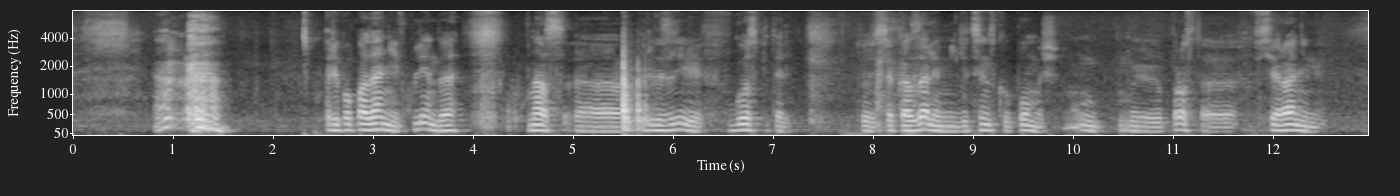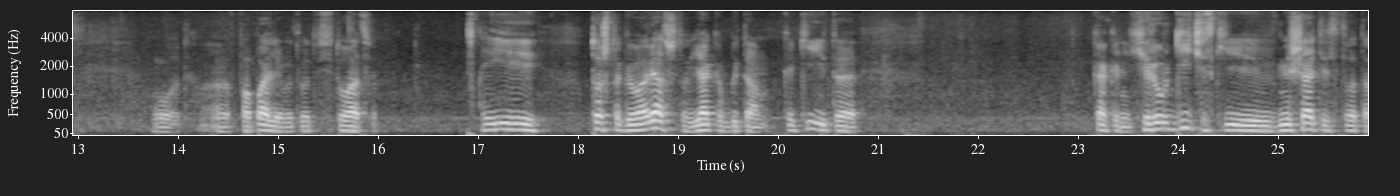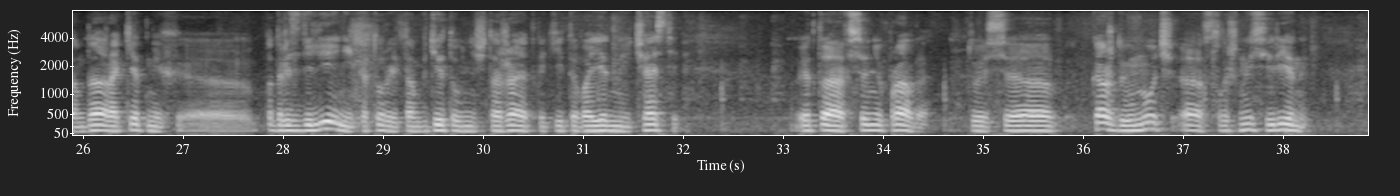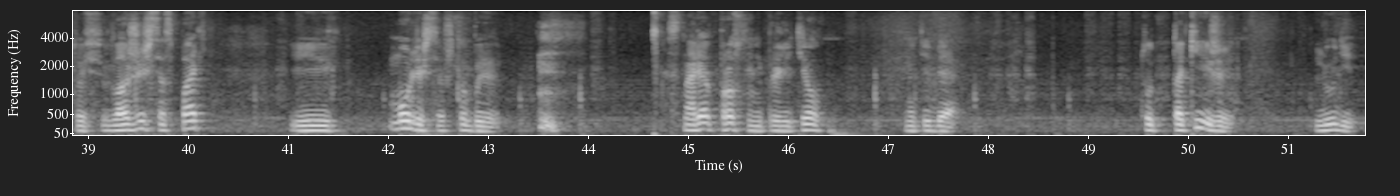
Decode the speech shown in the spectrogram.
при попадании в плен, да, нас э, привезли в госпиталь, то есть оказали медицинскую помощь. Ну, мы просто все ранены, вот, э, попали вот в эту ситуацию. И то, что говорят, что якобы там какие-то как они, хирургические вмешательства там, да, ракетных э, подразделений, которые там где-то уничтожают какие-то военные части, это все неправда. То есть э, каждую ночь э, слышны сирены. То есть ложишься спать и молишься, чтобы снаряд просто не прилетел на тебя. Тут такие же люди.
